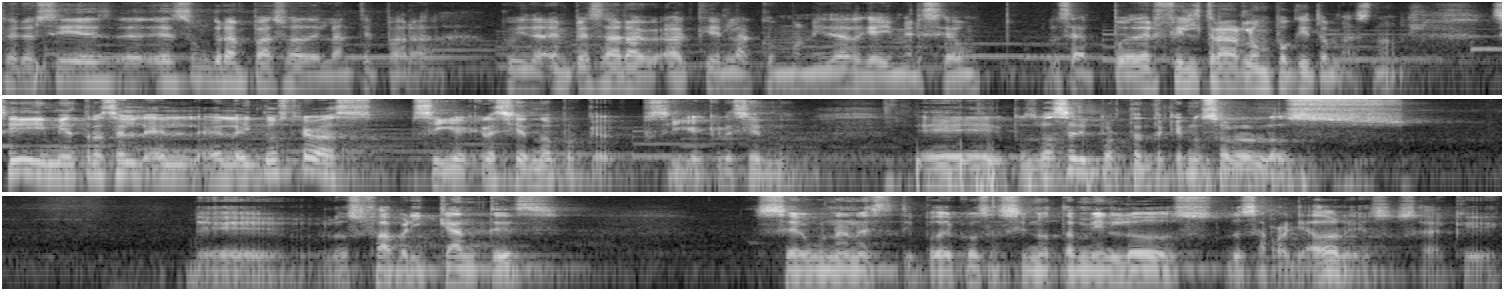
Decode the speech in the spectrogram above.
Pero sí, es, un gran paso adelante para cuidar, empezar a, que la comunidad gamer sea un, o sea, poder filtrarla un poquito más, ¿no? Sí, mientras la industria sigue creciendo, porque sigue creciendo, eh, pues va a ser importante que no solo los, eh, los fabricantes se unan a este tipo de cosas, sino también los desarrolladores, o sea, que,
